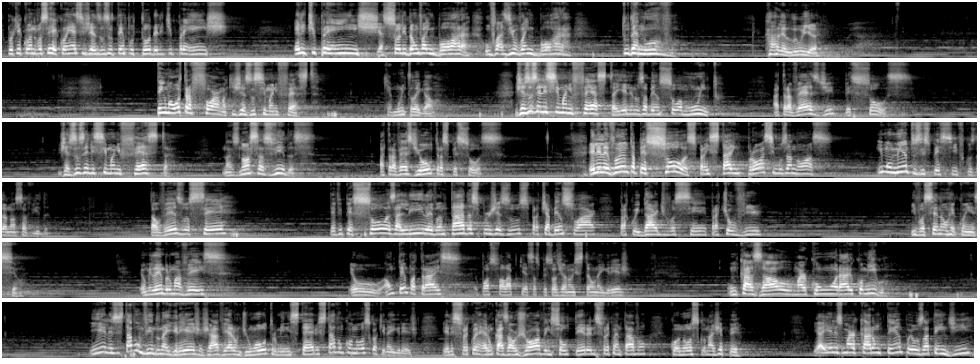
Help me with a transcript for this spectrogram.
porque quando você reconhece Jesus o tempo todo, Ele te preenche, Ele te preenche, a solidão vai embora, o vazio vai embora, tudo é novo, aleluia. Tem uma outra forma que Jesus se manifesta, que é muito legal. Jesus ele se manifesta e ele nos abençoa muito através de pessoas. Jesus ele se manifesta nas nossas vidas através de outras pessoas. Ele levanta pessoas para estarem próximos a nós em momentos específicos da nossa vida. Talvez você teve pessoas ali levantadas por Jesus para te abençoar, para cuidar de você, para te ouvir, e você não reconheceu. Eu me lembro uma vez, eu há um tempo atrás, eu posso falar porque essas pessoas já não estão na igreja. Um casal marcou um horário comigo. E eles estavam vindo na igreja, já vieram de um outro ministério, estavam conosco aqui na igreja. Eles eram um casal jovem, solteiro, eles frequentavam conosco na GP. E aí eles marcaram um tempo, eu os atendi.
